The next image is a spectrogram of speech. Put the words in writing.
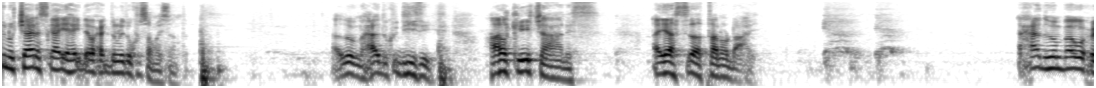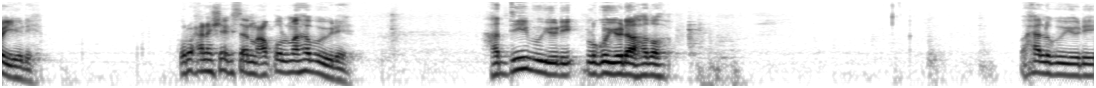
inuu janiskaa yahay de waxay dunidu ku samaysantay aduu maxaad ku diiday halkii janis ayaa sida tan u dhacay. Axaduhum baa wuxuu yidhi war waxaana sheegaysaan macquul maaha buu yidhi. Haddii buu yidhi lagu yidhaahdo waxaa lagu yidhi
